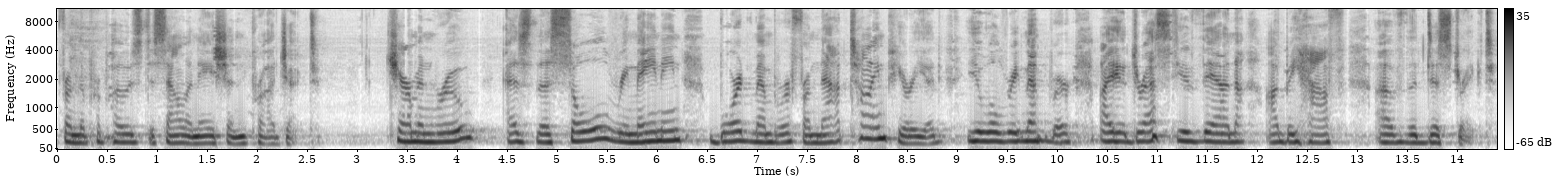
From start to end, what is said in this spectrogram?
from the proposed desalination project. Chairman Ruh as the sole remaining board member from that time period, you will remember I addressed you then on behalf of the district.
